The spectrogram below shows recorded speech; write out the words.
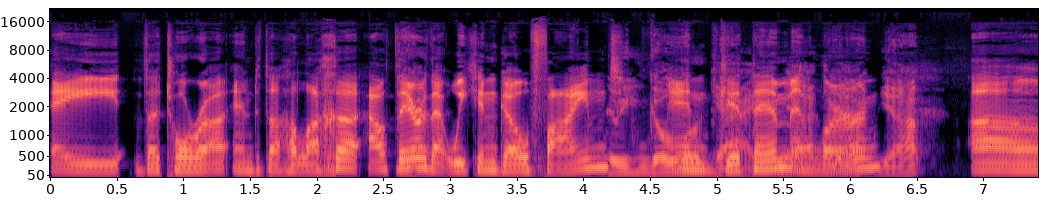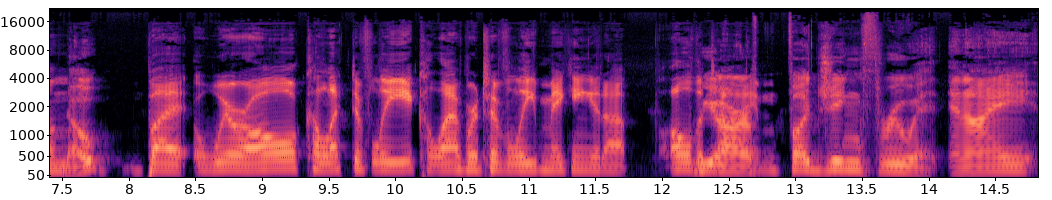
a the Torah and the halacha out there Yeah. that we can go find. We can go And get at. them Yeah, and learn. Yeah. Um, Nope. but we're all collectively, collaboratively making it up all the we time. are fudging through it and i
